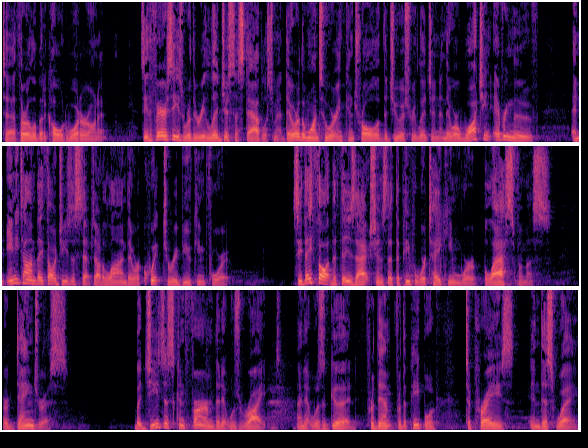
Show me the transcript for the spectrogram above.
to throw a little bit of cold water on it. See, the Pharisees were the religious establishment. They were the ones who were in control of the Jewish religion, and they were watching every move. And anytime they thought Jesus stepped out of line, they were quick to rebuke him for it. See, they thought that these actions that the people were taking were blasphemous or dangerous. But Jesus confirmed that it was right and it was good for them for the people to praise in this way.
